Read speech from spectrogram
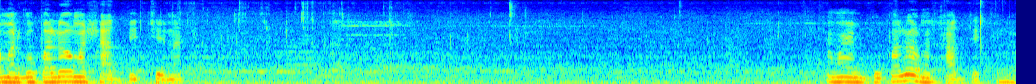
আমার গোপালও আমার সাথ দিচ্ছে না। আমার গোপালও আমার দিচ্ছে না।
